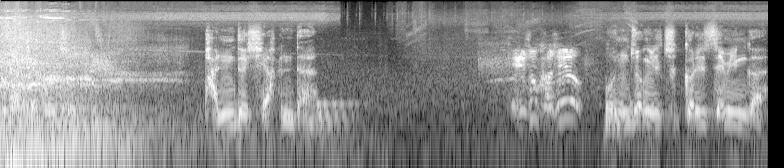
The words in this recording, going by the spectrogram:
생각해보지. 반드시 한다. 계속하세요. 온종일 짓거릴 셈인가?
